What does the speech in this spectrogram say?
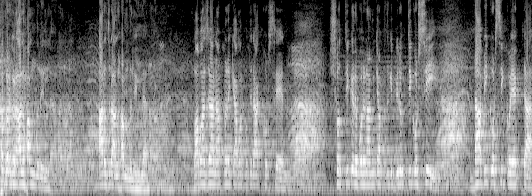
সকল করে আলহামদুলিল্লাহ। আরও জোরে আলহামদুলিল্লাহ। বাবা যান, আপনারা কি আমার প্রতি রাগ করছেন? সত্যি করে বলেন, আমি কি আপনাদেরকে বিরক্তি করছি? দাবি করছি কয়েকটা।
